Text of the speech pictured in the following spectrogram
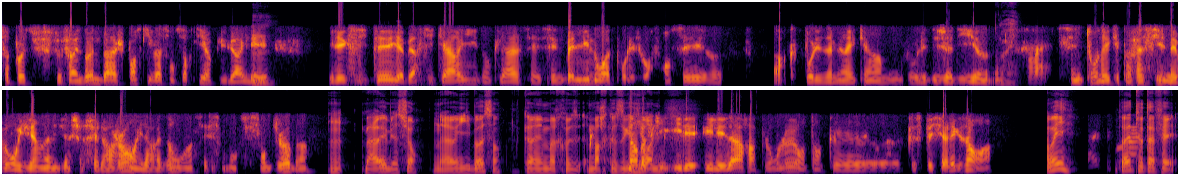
ça peut se faire une bonne base. Je pense qu'il va s'en sortir. Puis là, il est, Mm. il est excité. Il y a Bercy Carry. Donc là, c'est une belle ligne droite pour les joueurs français. euh, alors que pour les Américains, bon, je vous l'ai déjà dit, euh, c'est une tournée qui est pas facile. Mais bon, il vient, il vient chercher l'argent. Il a raison. Hein, c'est son, c'est son job. Hein. Hmm. Bah oui, bien sûr. Ah oui, il bosse hein. quand même, Non, parce qu'il il est, il est là, rappelons-le, en tant que, que spécial exempt. Hein. Oui, tout à fait.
